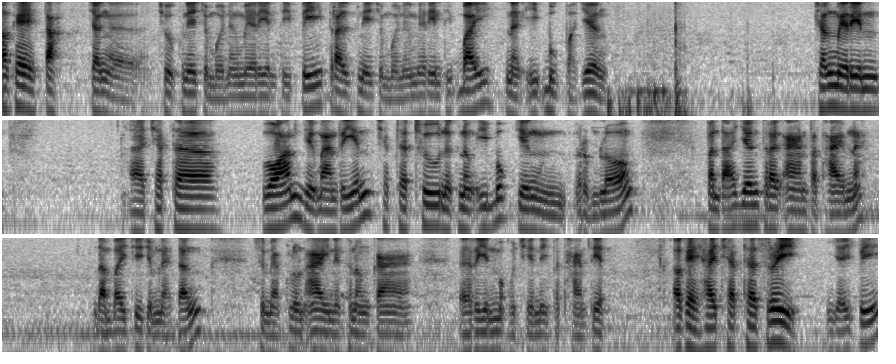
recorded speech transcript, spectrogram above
OK តោះអញ្ចឹងជួបគ្នាជាមួយនឹងមេរៀនទី2ត្រូវគ្នាជាមួយនឹងមេរៀនទី3នៅ e-book របស់យើងអញ្ចឹងមេរៀន chapter 1យើងបានរៀន chapter 2នៅក្នុង e-book យើងរំលងប៉ុន្តែយើងត្រូវអានបន្ថែមណាដើម្បីជាចំណេះដឹងសម្រាប់ខ្លួនឯងនៅក្នុងការរៀនមុខវិជ្ជានេះបន្ថែមទៀត OK ហើយ chapter 3និយាយពី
